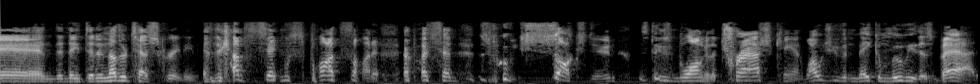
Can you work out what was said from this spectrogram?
And then they did another test screening, and they got the same response on it. Everybody said, "This movie sucks, dude. This thing's belong in the trash can. Why would you even make a movie this bad?"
